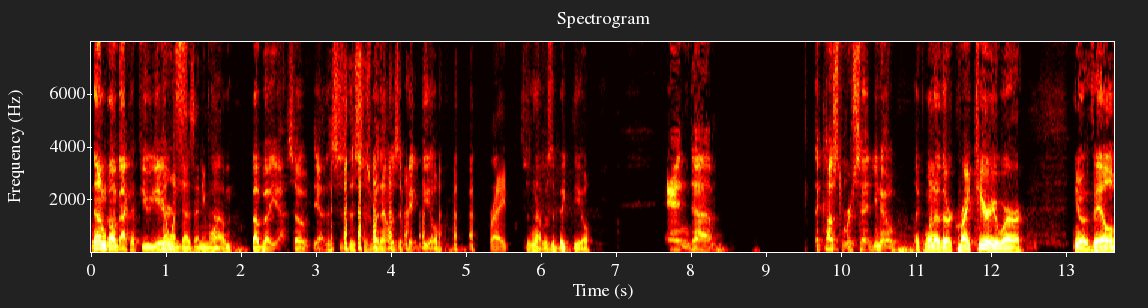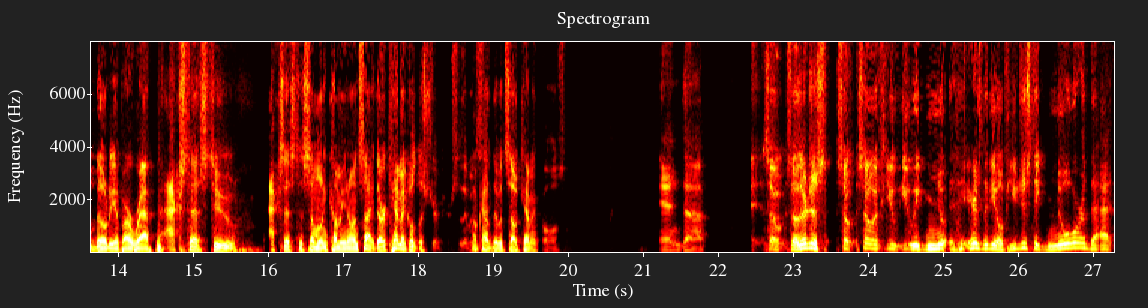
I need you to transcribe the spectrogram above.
Now I'm going back a few years. No one does anymore, Um, but, but yeah, so yeah, this is this is when that was a big deal, right? and that was a big deal. and um, the customer said, you know, Like one of their criteria were, you know, availability of our rep, access to access to someone coming on site. They're a chemical distributor, so they would Okay. sell, they would sell chemicals. And uh, so So they're just so so if you you ignore here's the deal. If you just ignore that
